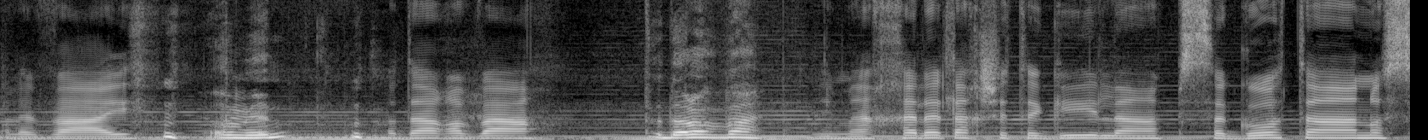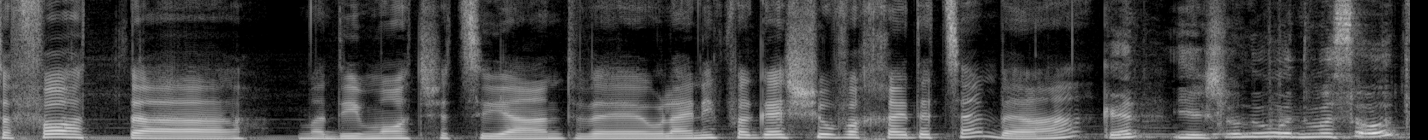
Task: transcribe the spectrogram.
הלוואי. אמן. תודה רבה. תודה רבה. אני מאחלת לך שתגיעי לפסגות הנוספות המדהימות שציינת, ואולי ניפגש שוב אחרי דצמבר, אה? כן, יש לנו עוד מסעות.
